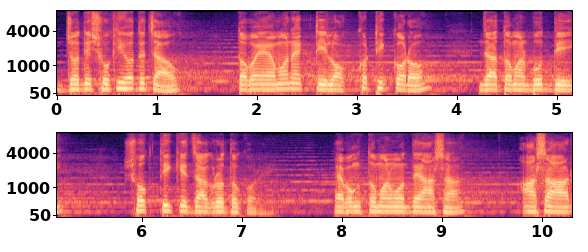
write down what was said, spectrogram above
যদি সুখী হতে চাও, তবে এমন একটি লক্ষ্য ঠিক করো যা তোমার বুদ্ধি শক্তিকে জাগ্রত করে এবং তোমার মধ্যে আশা আশার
